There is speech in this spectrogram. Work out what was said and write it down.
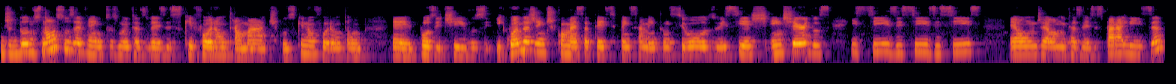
de, dos nossos eventos, muitas vezes, que foram traumáticos, que não foram tão é, positivos. E quando a gente começa a ter esse pensamento ansioso e se encher dos e cis, e cis, e cis, é onde ela muitas vezes paralisa,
